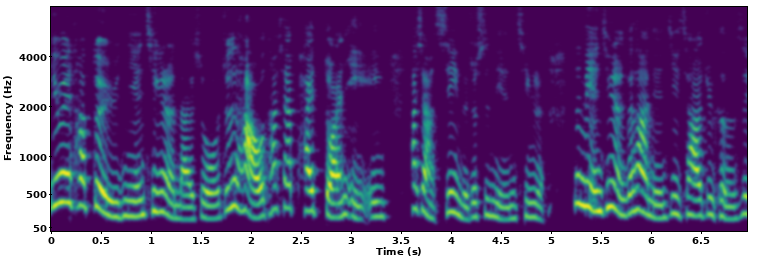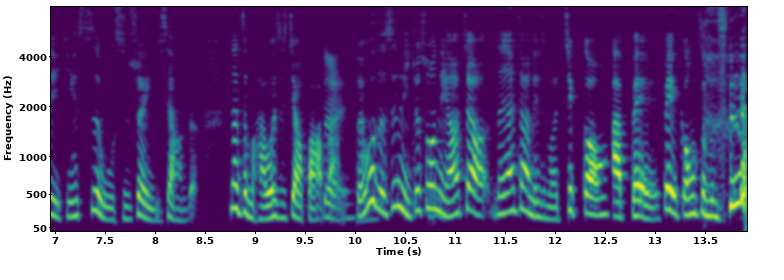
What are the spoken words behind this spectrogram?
因为他对于年轻人来说，就是好，他现在拍短影音，他想吸引的就是年轻人。那年轻人跟他的年纪差距可能是已经四五十岁以上的，那怎么还会是叫爸爸？对，或者是你就说你要叫人家叫你什么济公、阿伯、贝公什么之类，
